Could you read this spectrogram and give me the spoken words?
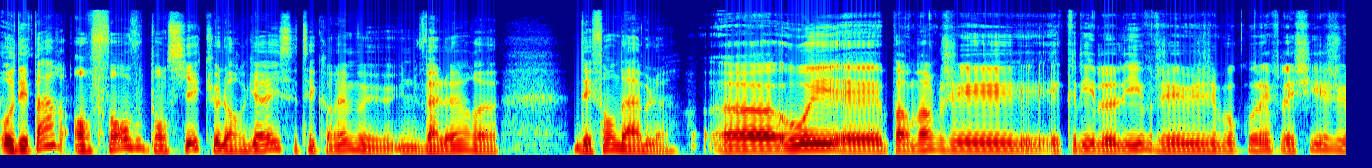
au départ, enfant, vous pensiez que l'orgueil, c'était quand même une valeur euh, défendable. Euh, oui, et pendant que j'ai écrit le livre, j'ai beaucoup réfléchi. Je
